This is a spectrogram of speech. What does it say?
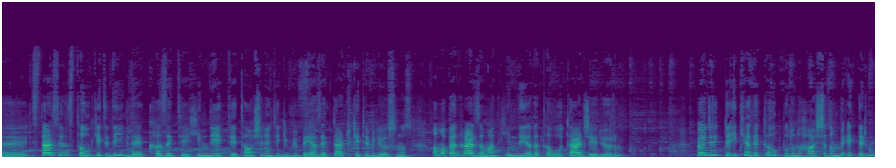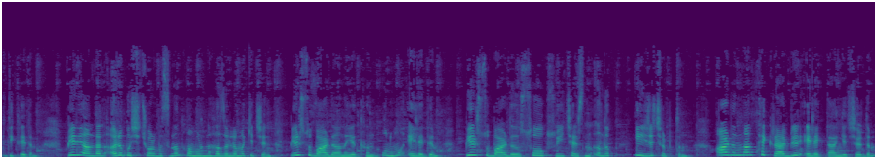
e, isterseniz tavuk eti değil de kaz eti, hindi eti, tavşan eti gibi beyaz etler tüketebiliyorsunuz. Ama ben her zaman hindi ya da tavuğu tercih ediyorum. Öncelikle 2 adet tavuk budunu haşladım ve etlerimi didikledim. Bir yandan arabaşı çorbasının hamurunu hazırlamak için bir su bardağına yakın unumu eledim. Bir su bardağı soğuk suyu içerisine alıp iyice çırptım. Ardından tekrar bir elekten geçirdim.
